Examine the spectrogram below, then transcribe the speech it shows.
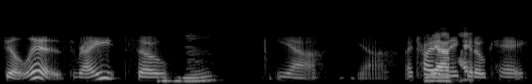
still is right. So Mhm. yeah, yeah, I try Yeah, to make I- it okay.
